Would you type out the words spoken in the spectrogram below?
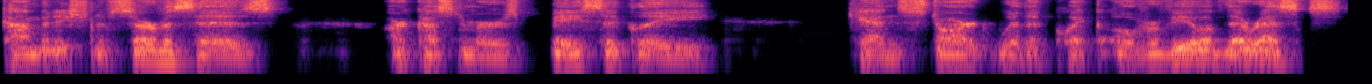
combination of services, our customers basically can start with a quick overview of their risks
